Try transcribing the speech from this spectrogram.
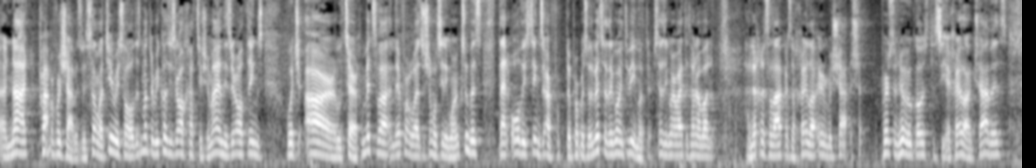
uh, not proper for Shabbos. Sell material, we sell this matter because these are all chavti shemayim. These are all things which are l'tzerich mitzvah, and therefore, as Hashem will see the Gemara Ksubas, that all these things are for the purpose of the mitzvah. They're going to be mutter. Says the Gemara about a person who goes to see a chayla on Shabbos,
